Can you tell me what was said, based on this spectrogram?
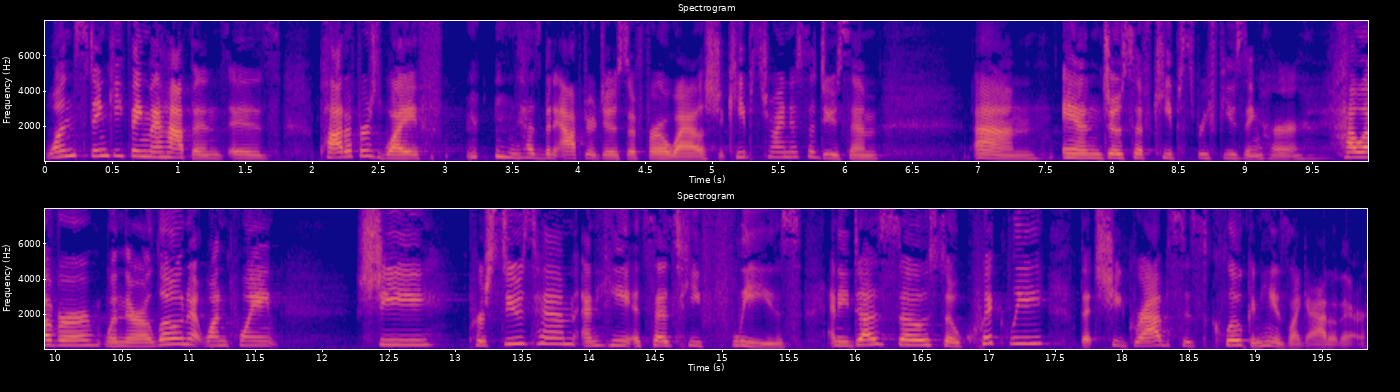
one stinky thing that happens is Potiphar's wife has been after Joseph for a while. She keeps trying to seduce him, um, and Joseph keeps refusing her. However, when they're alone at one point, she pursues him and he it says he flees. And he does so so quickly that she grabs his cloak and he is like out of there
